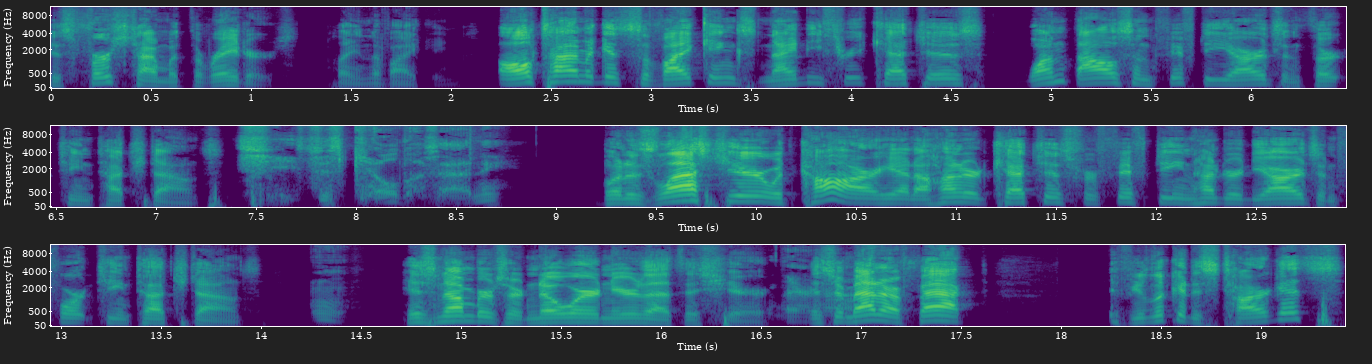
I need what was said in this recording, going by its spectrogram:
His first time with the Raiders playing the Vikings. All time against the Vikings, 93 catches, 1,050 yards, and 13 touchdowns. He's just killed us, hasn't he? But his last year with Carr, he had 100 catches for 1,500 yards and 14 touchdowns. Mm. His numbers are nowhere near that this year. They're As a not. matter of fact, if you look at his targets,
